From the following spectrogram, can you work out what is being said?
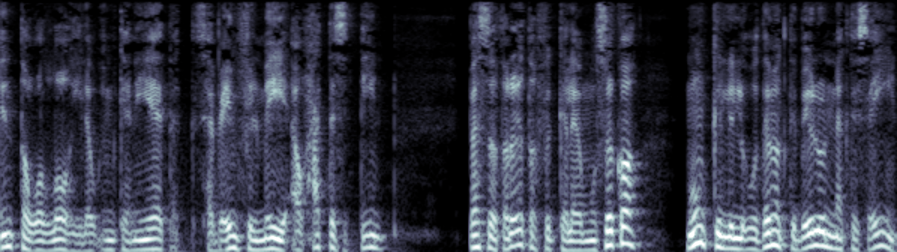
انت والله لو إمكانياتك 70% أو حتى 60 بس طريقتك في الكلام وثقة ممكن للي قدامك تبين له إنك 90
